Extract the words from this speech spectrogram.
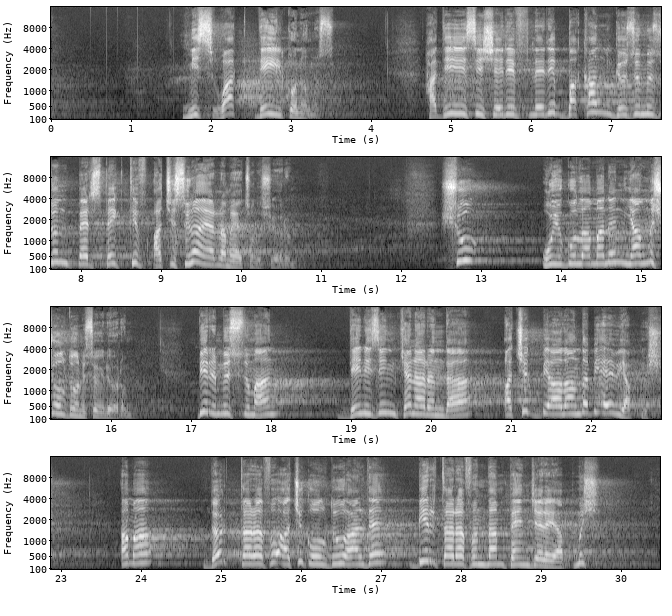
Misvak değil konumuz. Hadisi şerifleri bakan gözümüzün perspektif açısını ayarlamaya çalışıyorum. Şu uygulamanın yanlış olduğunu söylüyorum. Bir Müslüman denizin kenarında açık bir alanda bir ev yapmış. Ama dört tarafı açık olduğu halde bir tarafından pencere yapmış.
